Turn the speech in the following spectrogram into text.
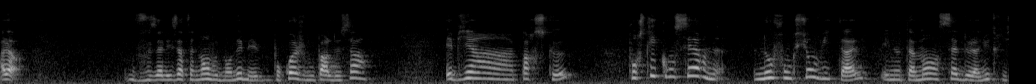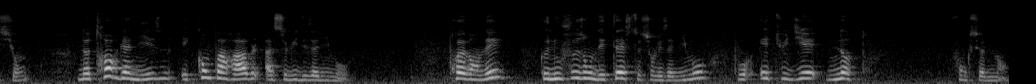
Alors, vous allez certainement vous demander, mais pourquoi je vous parle de ça? Eh bien, parce que, pour ce qui concerne nos fonctions vitales, et notamment celle de la nutrition, notre organisme est comparable à celui des animaux. Preuve en est que nous faisons des tests sur les animaux pour étudier notre fonctionnement.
